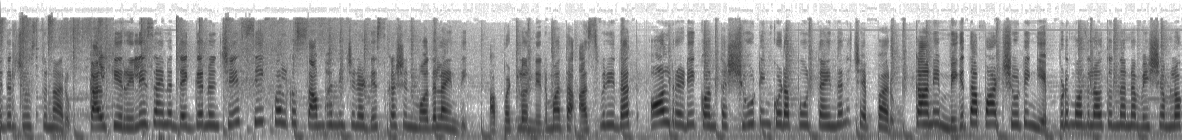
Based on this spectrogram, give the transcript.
ఎదురు చూస్తున్నారు. కల్కి రిలీజ్ అయిన దగ్గర నుంచే సీక్వెల్కు సంబంధించిన డిస్కషన్ మొదలైంది. అప్పట్లో నిర్మాత అశ్విని దత్ ఆల్రెడీ కొంత షూటింగ్ కూడా పూర్తయిందని చెప్పారు. కానీ మిగతా పార్ట్ షూటింగ్ ఎప్పుడు మొదలవుతుందన్న విషయంలో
